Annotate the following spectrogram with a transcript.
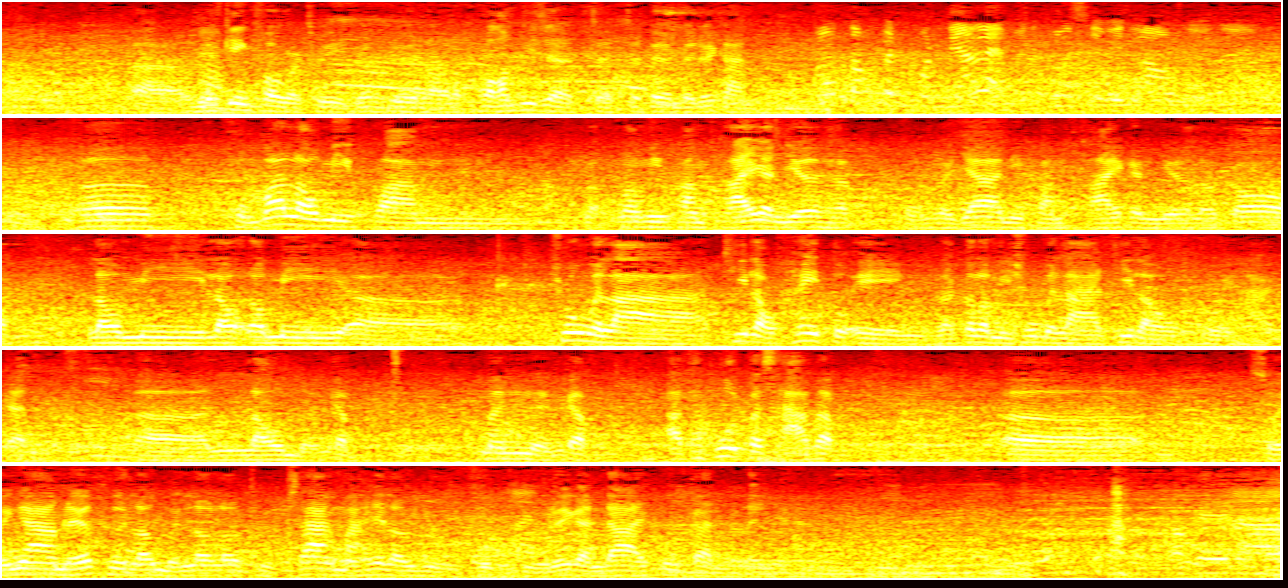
เอ่อ looking forward to it ก็คือเราพร้อมที่จะจะจะเดินไปด้วยกัน ก็ต้องเป็นคนนี้แหละเป็นคู่ชีวิตเราเลยนะเออผมว่าเรามีความเราเรามีความคล้ายกันเยอะครับ ผมกับย่ามีความคล้ายกันเยอะ แล้วก็เรามีเราเรามีเอ่อช่วงเวลาที่เราให้ตัวเอง แล้วก็เรามีช่วงเวลาที่เราโหยหากันเอ่อเราเหมือนกับมันเหมือนกับอะถ้าพูดภาษาแบบเอ่อสวยงามเลยก็คือเราเหมือนเราเราถูกสร้างมาให้เราอยู่อยู่อยู่ด้วยกันได้คู่กันอะไรอย่างเงี้ยครับโอเคนะ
